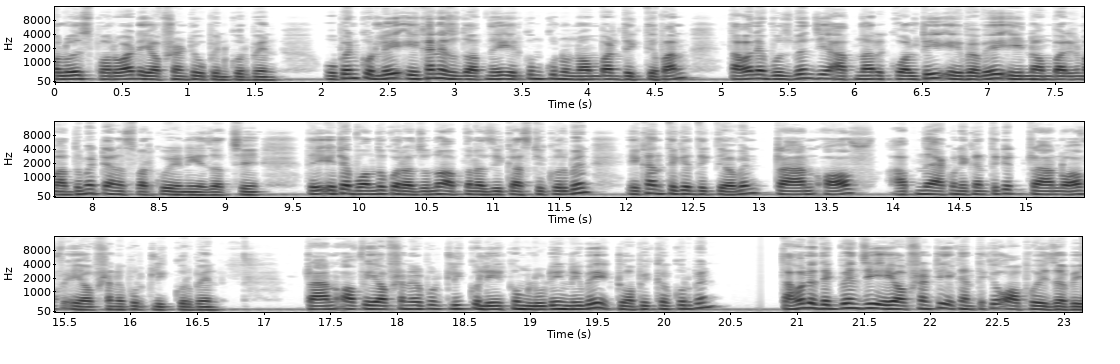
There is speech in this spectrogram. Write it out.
অলওয়েজ ফরওয়ার্ড এই অপশানটি ওপেন করবেন। ওপেন করলে এখানে যদি আপনি এরকম কোনো নম্বর দেখতে পান, তাহলে বুঝবেন যে আপনার কলটি এইভাবে এই নম্বরের মাধ্যমে ট্রান্সফার করে নিয়ে যাচ্ছে। তাই এটা বন্ধ করার জন্য আপনারা যে কাজটি করবেন, এখান থেকে দেখতে পাবেন টার্ন অফ আপনি এখন এখান থেকে টার্ন অফ এই অপশানের উপর ক্লিক করবেন। টার্ন অফ এই অপশানের উপর ক্লিক করলে এরকম লোডিং নেবে, একটু অপেক্ষা করবেন। তাহলে দেখবেন যে এই অপশানটি এখান থেকে অফ হয়ে যাবে।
